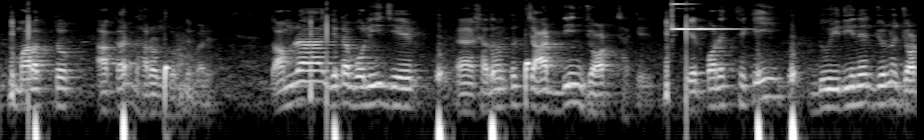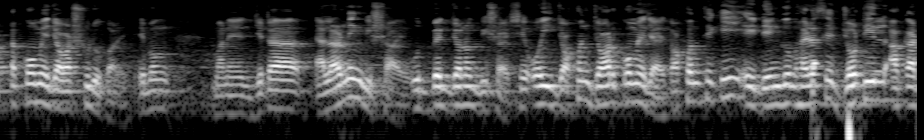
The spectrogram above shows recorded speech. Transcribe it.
একটু মারাত্মক আকার ধারণ করতে পারে। তো আমরা যেটা বলি যে সাধারণত চার দিন জ্বর থাকে। এরপরের থেকেই দুই দিনের জন্য জ্বরটা কমে যাওয়া শুরু করে এবং মানে যেটা অ্যালার্মিং বিষয়, উদ্বেগজনক বিষয়, সে ওই যখন জ্বর কমে যায়, তখন থেকেই এই ডেঙ্গু ভাইরাসের জটিল আকার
